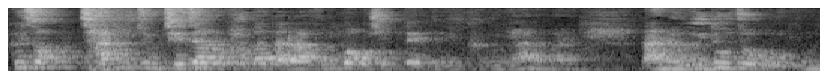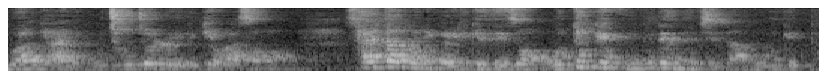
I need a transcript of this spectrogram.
그래서 자기 좀 제자로 받아달라 공부하고 싶다 했더니 그분이 하는 말이 나는 의도적으로 공부한 게 아니고 저절로 이렇게 와서 살다 보니까 이렇게 돼서 어떻게 공부됐는지 난 모르겠다.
